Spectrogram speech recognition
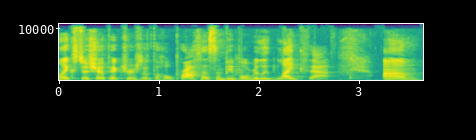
likes to show pictures of the whole process and people really like that. Um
